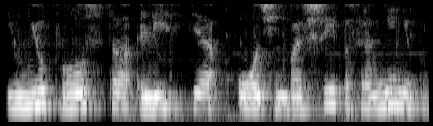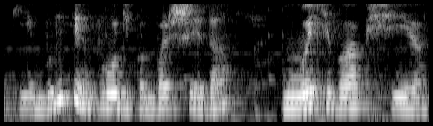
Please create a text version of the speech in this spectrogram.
и у нее просто листья очень большие по сравнению, какие были, вроде как большие, да? Ну, эти вообще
